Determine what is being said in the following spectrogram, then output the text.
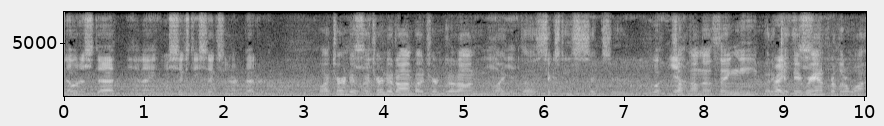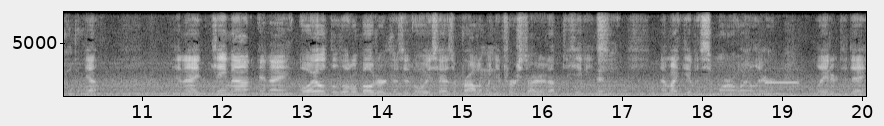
noticed that, and I it was 66 in our bedroom. Well, I turned it. I turned it on, but I turned it on like Yeah. the 66 or What? Yeah. something on the thingy. But Right. it, it ran for a little while. Though. Yeah. And I came out and I oiled the little motor because it always has a problem when you first start it up to heating. Yeah. seat. I might give it some more oil here later today.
